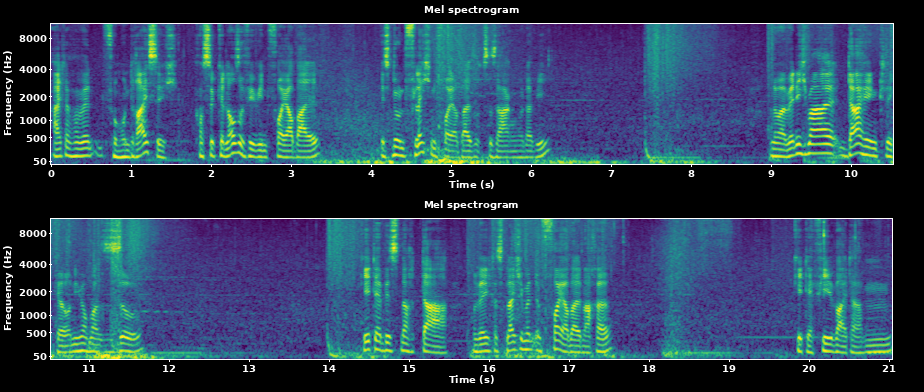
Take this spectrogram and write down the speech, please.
Weiterverwenden 35. Kostet genauso viel wie ein Feuerball. Ist nur ein Flächenfeuerball sozusagen, oder wie? Warte mal, wenn ich mal dahin klicke und ich mach mal so. Geht der bis nach da. Und wenn ich das gleiche mit einem Feuerball mache, geht der viel weiter. Hm.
